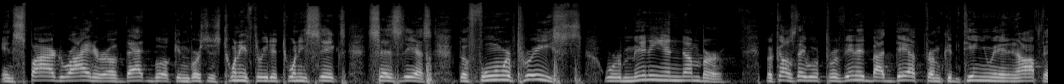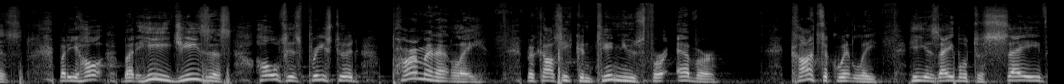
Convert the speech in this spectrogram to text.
inspired writer of that book in verses 23 to 26 says this The former priests were many in number because they were prevented by death from continuing in office. But he, but he, Jesus, holds his priesthood permanently because he continues forever. Consequently, he is able to save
